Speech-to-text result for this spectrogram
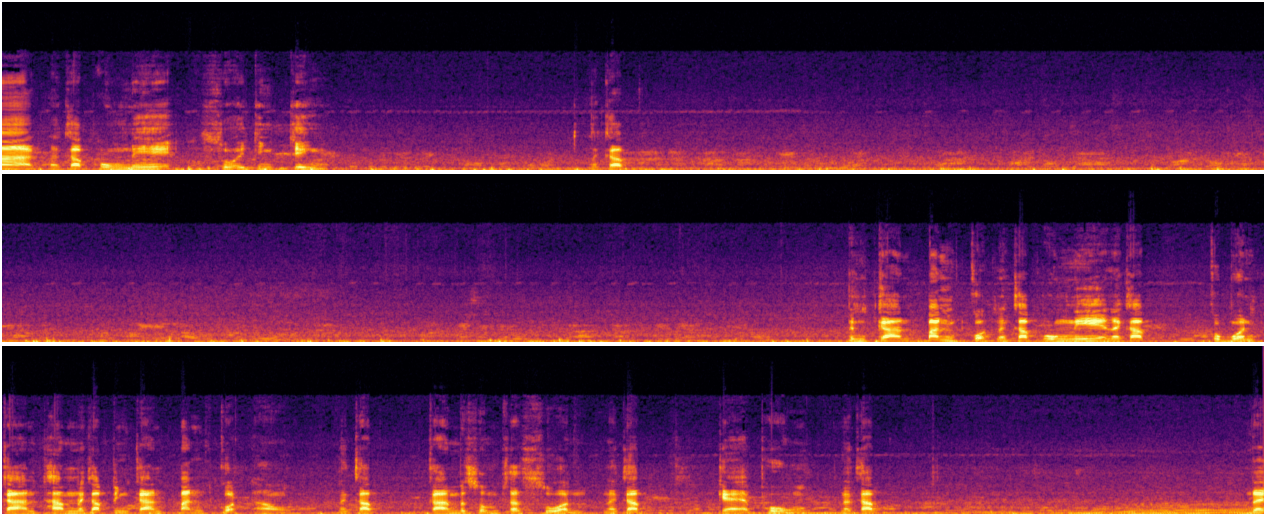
มากๆนะครับองค์นี้สวยจริงๆนะครับ เป็นการปั้นกดนะครับองค์นี้นะครับกระบวนการทำนะครับเป็นการปั้นกดเอานะครับ การผสมสัดส่วนนะครับ แก่ผงนะครับ ได้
